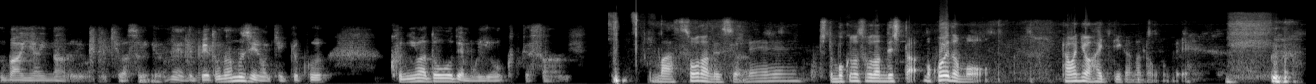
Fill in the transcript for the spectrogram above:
奪い合いになるような気はするけどね。で、ベトナム人は結局、国はどうでもよくてさ、まあそうなんですよね。ちょっと僕の相談でした。まあこういうのも、たまには入っていいかなと思うんで。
